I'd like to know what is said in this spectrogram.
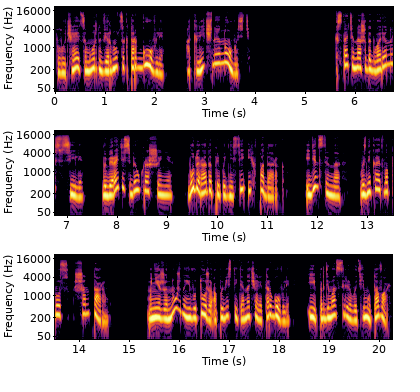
«Получается, можно вернуться к торговле. Отличная новость!» Кстати, наша договоренность в силе. Выбирайте себе украшения. Буду рада преподнести их в подарок. Единственное, возникает вопрос с Шантаром. Мне же нужно его тоже оповестить о начале торговли и продемонстрировать ему товар.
